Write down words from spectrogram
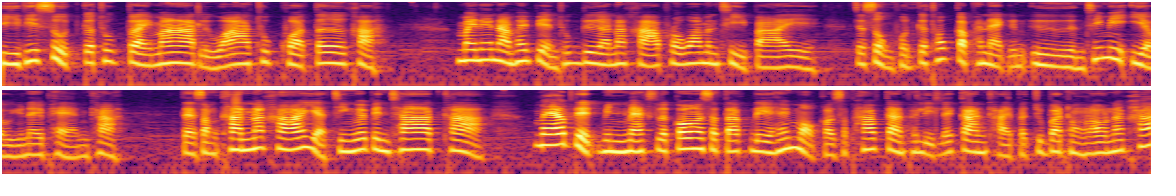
ดีที่สุดก็ทุกไตรมาสหรือว่าทุก quarter ค่ะ ไม่แนะนำให้เปลี่ยนทุกเดือนนะคะ เพราะว่ามันถี่ไป จะส่งผลกระทบกับแผนกอื่น ๆ ที่มีเอี่ยวอยู่ในแผนค่ะ แต่สำคัญนะคะ อย่าทิ้งไว้เป็นชาติค่ะ ไม่อัปเดต min max แล้วก็ stock day ให้เหมาะกับสภาพการผลิตและการขายปัจจุบันของเรานะคะ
